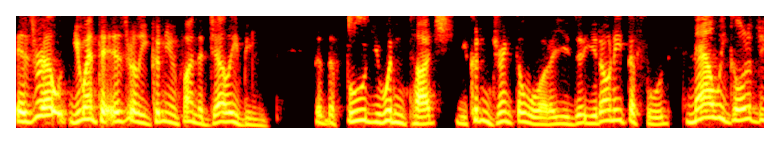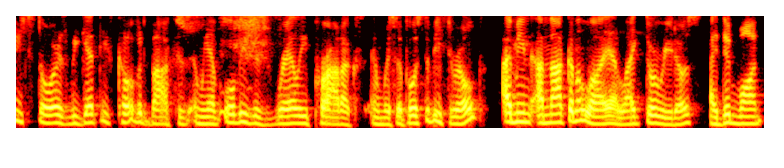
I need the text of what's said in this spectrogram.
Israel. You went to Israel, you couldn't even find the jelly bean. The, the food you wouldn't touch. You couldn't drink the water. You do. You don't eat the food. Now we go to these stores, we get these COVID boxes, and we have all these Israeli products, and we're supposed to be thrilled. I mean, I'm not gonna lie. I like Doritos. I did want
